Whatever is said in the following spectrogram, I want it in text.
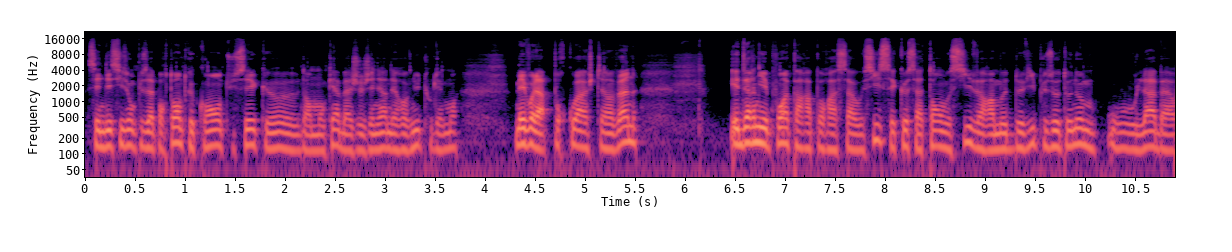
c'est une décision plus importante que quand tu sais que dans mon cas bah, je génère des revenus tous les mois. Mais voilà, pourquoi acheter un van? Et dernier point par rapport à ça aussi, c'est que ça tend aussi vers un mode de vie plus autonome, où là, bah,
